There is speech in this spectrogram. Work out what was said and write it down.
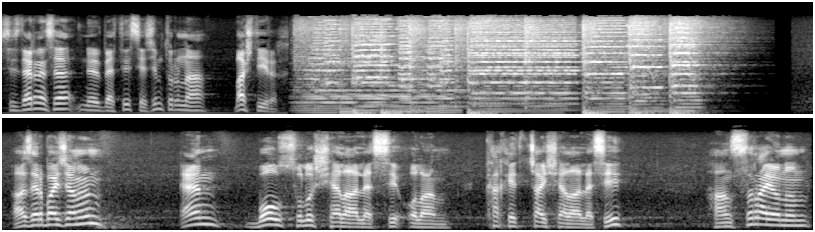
Sizlərlə isə növbəti seçim turuna başlayırıq. Azərbaycanın ən bol sulu şəlaləsi olan Kaxet çay şəlaləsi hansı rayonun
